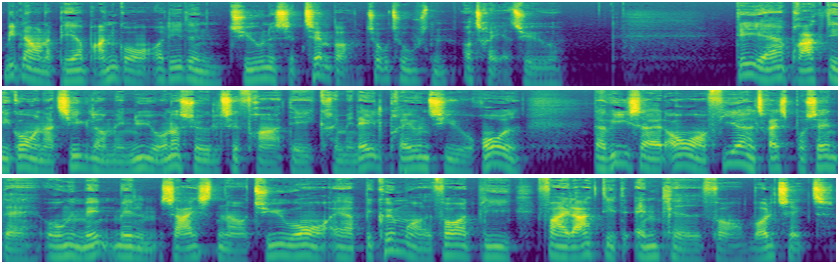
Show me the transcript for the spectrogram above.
Mit navn er Per Brandgård, og det er den 20. september 2023. DR bragte i går en artikel om en ny undersøgelse fra det Kriminalpræventive Råd, der viser, at over 54 procent af unge mænd mellem 16 og 20 år er bekymrede for at blive fejlagtigt anklaget for voldtægt.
